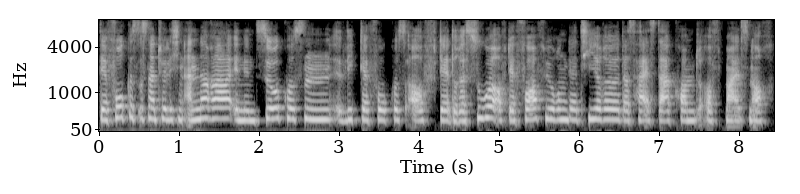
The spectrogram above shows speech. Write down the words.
der Fokus ist natürlich ein anderer. In den Zirkussen liegt der Fokus auf der Dressur, auf der Vorführung der Tiere. Das heißt, da kommt oftmals noch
